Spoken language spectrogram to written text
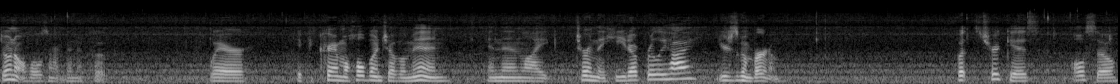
donut holes aren't going to cook. Where if you cram a whole bunch of them in and then like turn the heat up really high, you're just to burn them. But the trick is also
